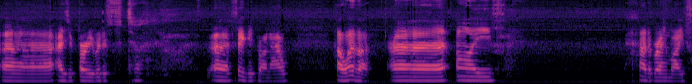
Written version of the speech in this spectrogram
uh, as you probably would have uh, figured by now. However, uh, I've had a brainwave.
